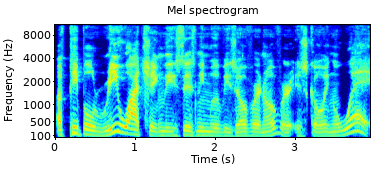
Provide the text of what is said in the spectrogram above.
of people rewatching these Disney movies over and over is going away.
